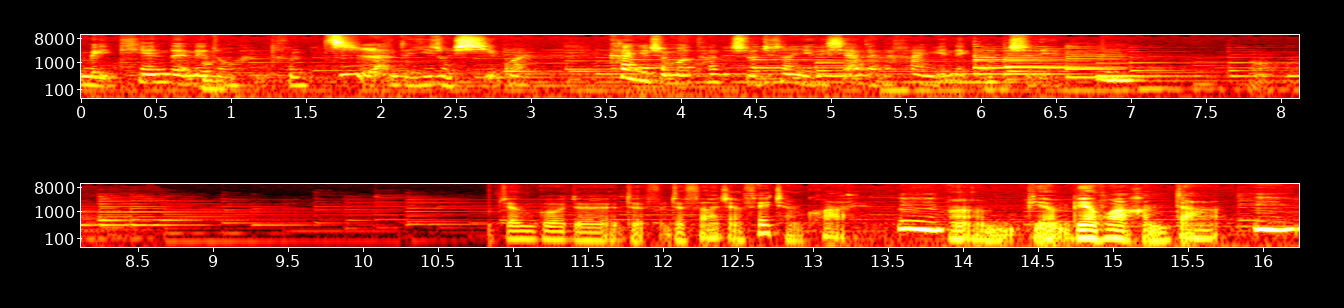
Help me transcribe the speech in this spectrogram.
每天的那种很很自然的一种习惯。看见什么，他的手机上有个下载的汉语那个词典。嗯中国的的的发展非常快，嗯嗯，变变化很大，嗯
